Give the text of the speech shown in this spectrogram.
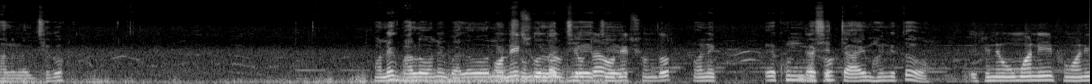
ভালো লাগছে গো। অনেক ভালো অনেক ভালো অনেক সুন্দর লাগছে অনেক সুন্দর। অনেক এখন বেশি টাইম হয়নি তো। এখানে উমানি ফুমানি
